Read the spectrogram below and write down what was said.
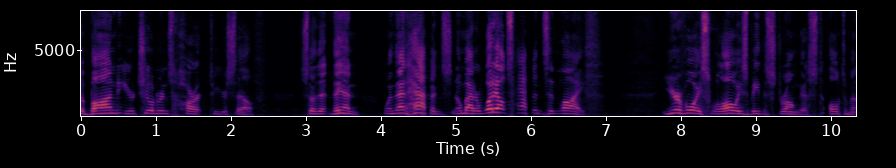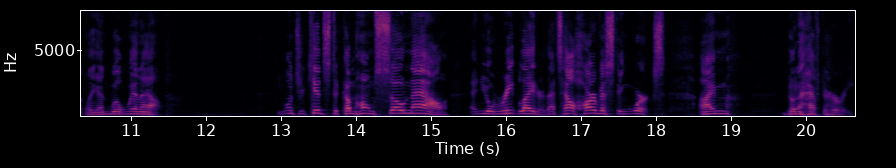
to bond your children's heart to yourself. So that then, when that happens, no matter what else happens in life, your voice will always be the strongest ultimately and will win out. You want your kids to come home sow now and you'll reap later. That's how harvesting works. I'm going to have to hurry.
